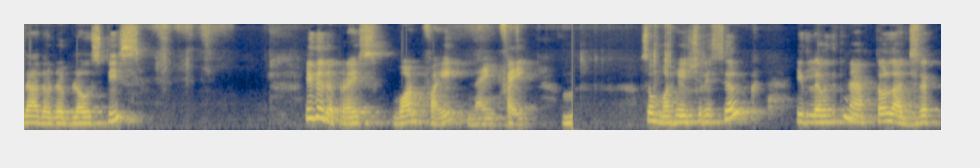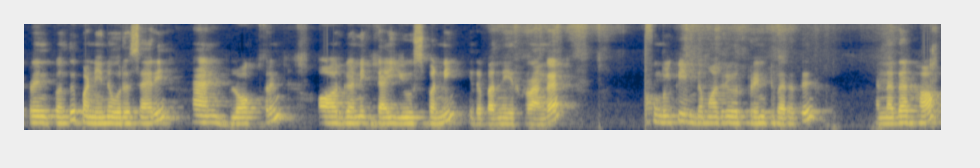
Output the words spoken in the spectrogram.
இது அதோட ப்ளவுஸ் பீஸ் இதோட price one five nine five so Maheshwari silk இதில் வந்துட்டு நாப்தால் அஜ்ரக் பிரிண்ட் வந்து பண்ணின ஒரு saree hand block print organic dye use பண்ணி இதை பண்ணியிருக்கிறாங்க. உங்களுக்கு இந்த மாதிரி ஒரு பிரிண்ட் வருது. Another ஹாஃப்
